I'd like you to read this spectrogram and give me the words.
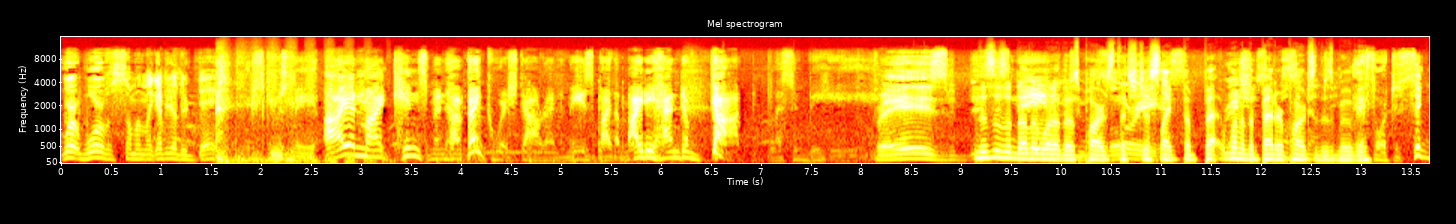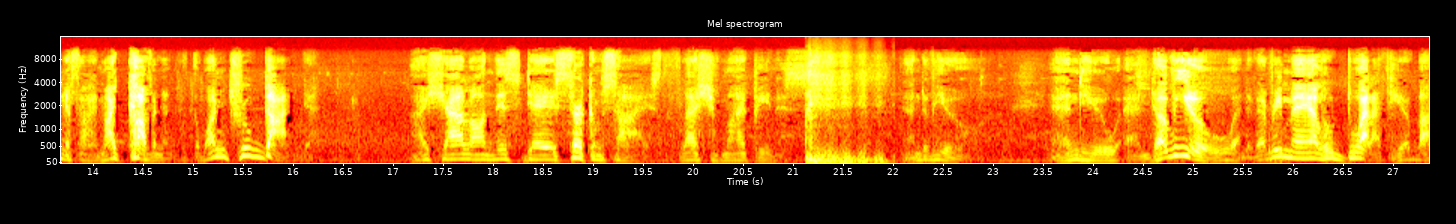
We're at war with someone like every other day. Excuse me, I and my kinsmen have vanquished our enemies by the mighty hand of God. Blessed be He. Praise. This is another one of those parts that's just like the be- one of the better parts of this movie. Therefore, to signify my covenant with the one true God, I shall on this day circumcise the flesh of my penis, and of you, and you, and of you, and of every male who dwelleth hereby.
